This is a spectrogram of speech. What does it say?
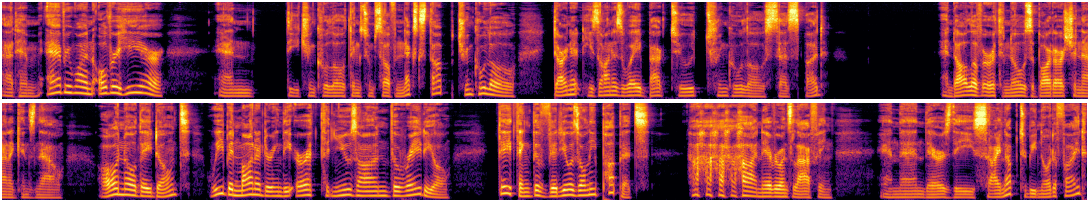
at him, everyone over here. And the Trinculo thinks to himself, next stop, Trinculo. Darn it, he's on his way back to Trinculo, says Spud. And all of Earth knows about our shenanigans now. Oh, no, they don't. We've been monitoring the Earth news on the radio. They think the video is only puppets. Ha ha ha ha ha, and everyone's laughing. And then there's the sign up to be notified.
